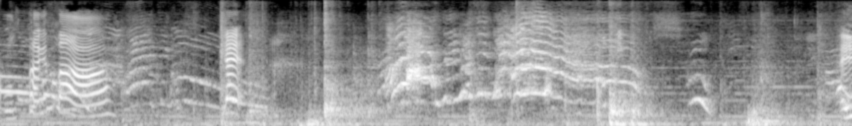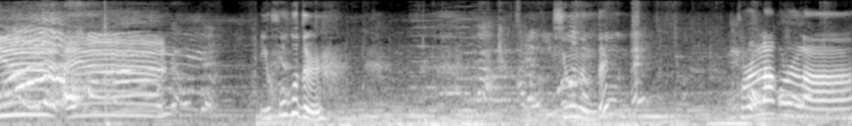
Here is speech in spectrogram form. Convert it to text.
야, 못하겠다. 야, 야. 에휴, 에휴. 이 호구들. 비 오는데? 골라 골라.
